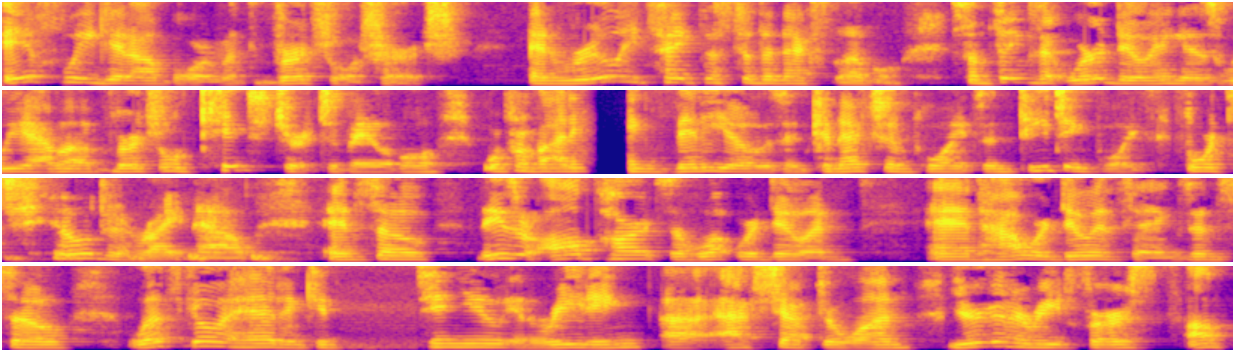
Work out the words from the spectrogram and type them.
if we get on board with virtual church, and really take this to the next level. Some things that we're doing is we have a virtual kids church available. We're providing videos and connection points and teaching points for children right now. And so these are all parts of what we're doing and how we're doing things. And so let's go ahead and continue in reading uh, Acts chapter 1. You're going to read first. I'll,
